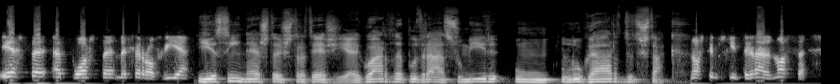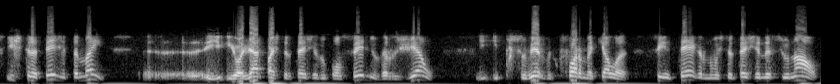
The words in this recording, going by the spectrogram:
esta aposta na ferrovia. E assim, nesta estratégia, a Guarda poderá assumir um lugar de destaque. Nós temos que integrar a nossa estratégia também eh, e olhar para a estratégia do Conselho, da região, e perceber de que forma que ela se integra numa estratégia nacional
